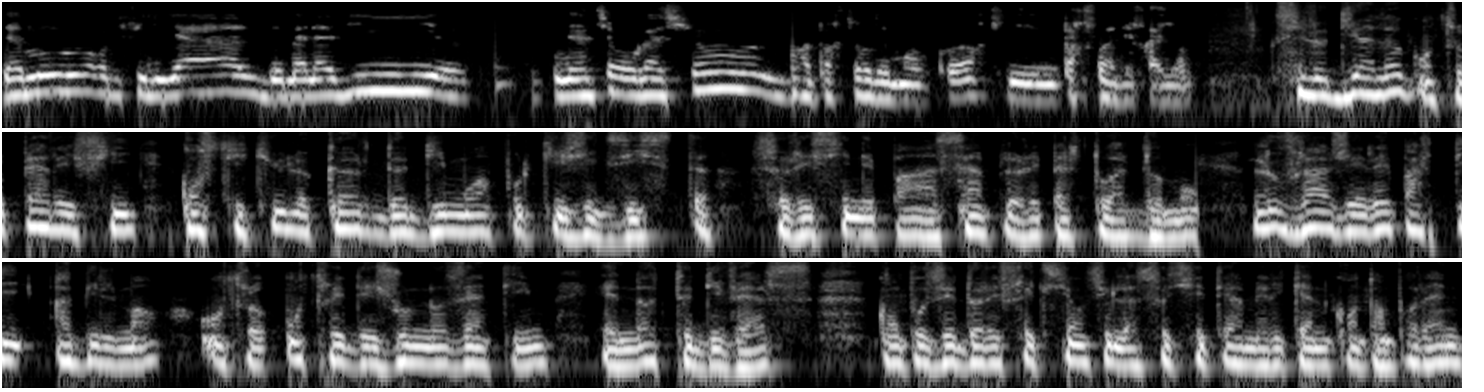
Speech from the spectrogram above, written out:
d'amour, de filial, de maladie, euh, une interrogation à partir de mon corps qui est parfois défaillant. Si le dialogue entre père et fille constitue le cœur de Dis-moi pour qui j'existe, ce récit n'est pas un simple répertoire de mots. L'ouvrage est réparti habilement entre entrées des journaux intimes et notes diverses, composées de réflexions sur la société américaine contemporaine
